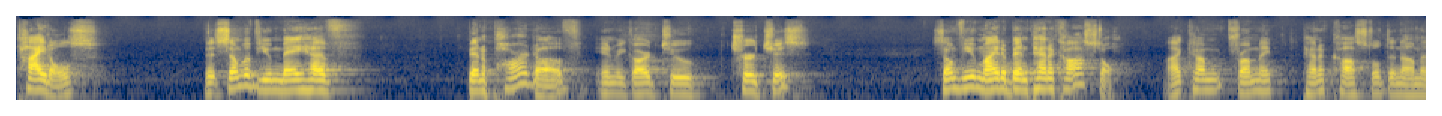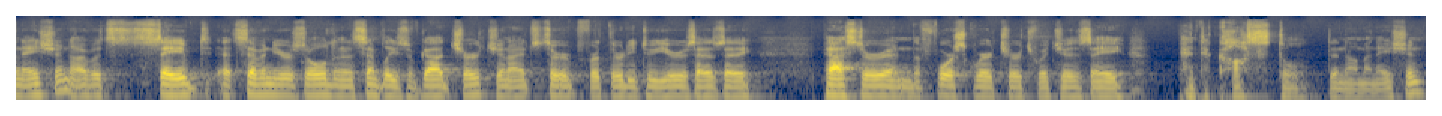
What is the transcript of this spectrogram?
titles that some of you may have been a part of in regard to churches. Some of you might have been Pentecostal. I come from a Pentecostal denomination. I was saved at seven years old in Assemblies of God Church, and I've served for 32 years as a pastor in the Foursquare Church, which is a Pentecostal denomination.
